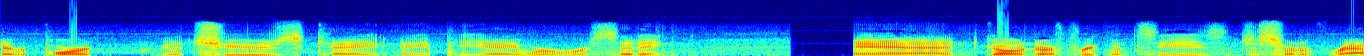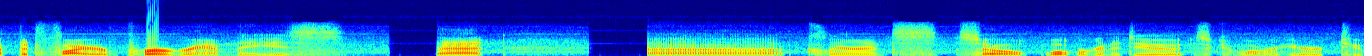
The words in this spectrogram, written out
airport. I'm going to choose KAPA where we're sitting and go into our frequencies and just sort of rapid fire program these. That uh, clearance. So what we're going to do is come over here to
